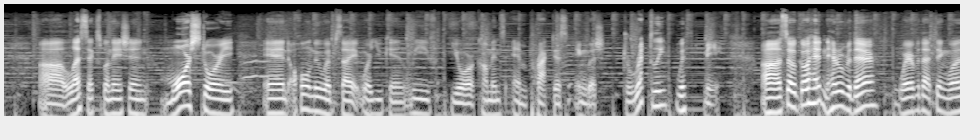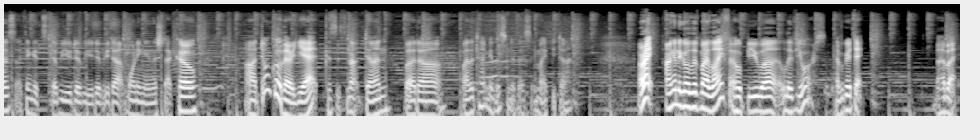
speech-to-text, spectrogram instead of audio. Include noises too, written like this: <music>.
uh, less explanation, more story, and a whole new website where you can leave your comments and practice English directly with me. Uh, so go ahead and head over there, wherever that thing was. I think it's www.morningenglish.co. Uh, don't go there yet because it's not done, but uh, by the time you listen to this, it might be done. All right, I'm going to go live my life. I hope you uh, live yours. Have a great day. Bye bye.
